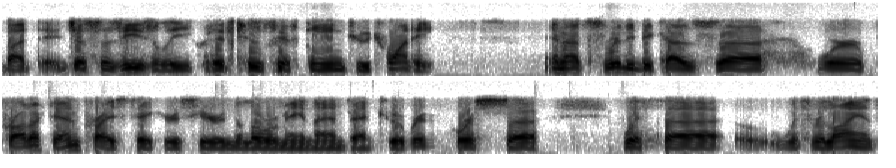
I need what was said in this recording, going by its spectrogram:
but just as easily you could hit two fifteen, two twenty, and that's really because. Uh, we're product and price takers here in the Lower Mainland, Vancouver, and of course, uh, with uh, with reliance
